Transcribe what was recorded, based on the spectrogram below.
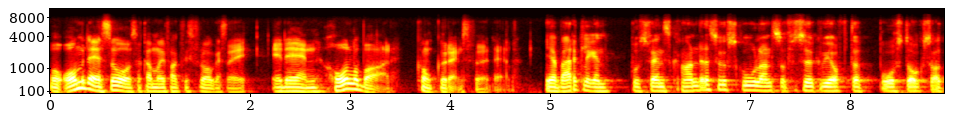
Och om det är så, så kan man ju faktiskt fråga sig, är det en hållbar konkurrensfördel? Ja, verkligen. På Svenska handelshögskolan så försöker vi ofta påstå också att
